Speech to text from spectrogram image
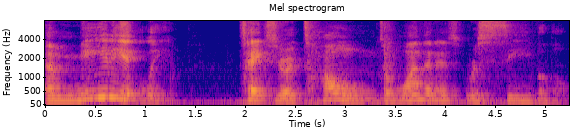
Immediately takes your tone to one that is receivable.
